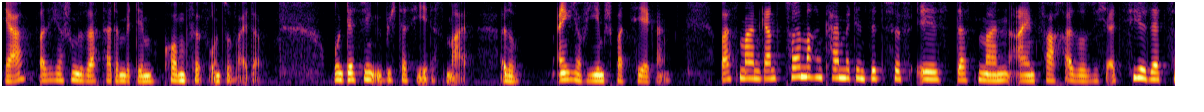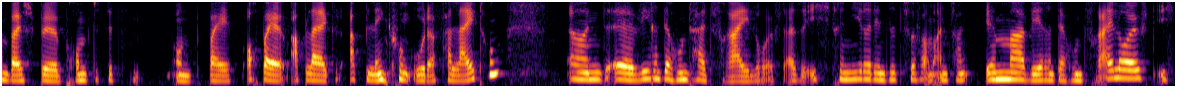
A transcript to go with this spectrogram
Ja, was ich ja schon gesagt hatte mit dem Kompfiff und so weiter. Und deswegen übe ich das jedes Mal. Also eigentlich auf jedem Spaziergang. Was man ganz toll machen kann mit dem Sitzpfiff ist, dass man einfach, also sich als Ziel setzt, zum Beispiel promptes Sitzen. Und bei, auch bei Ablenkung oder Verleitung. Und äh, während der Hund halt frei läuft. Also ich trainiere den Sitzpfiff am Anfang immer, während der Hund frei läuft. Ich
